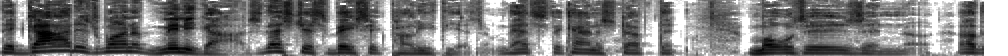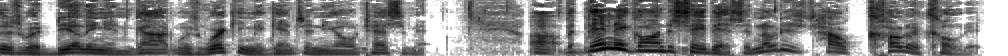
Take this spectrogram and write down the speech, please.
that God is one of many gods. That's just basic polytheism. That's the kind of stuff that Moses and uh, others were dealing and God was working against in the Old Testament. Uh, but then they go on to say this, and notice how color coded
